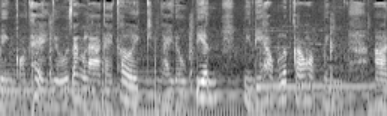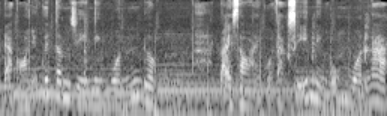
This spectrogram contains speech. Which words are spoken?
mình có thể nhớ rằng là cái thời ngày đầu tiên mình đi học lớp cao học, mình à, đã có những quyết tâm gì, mình muốn được loại giỏi của thạc sĩ, mình cũng muốn là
